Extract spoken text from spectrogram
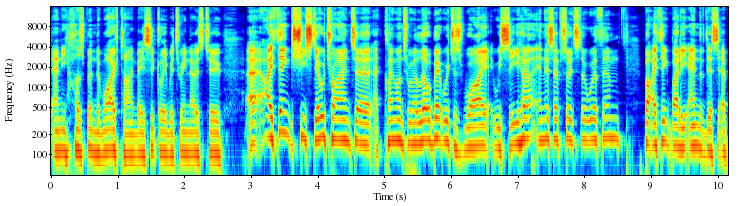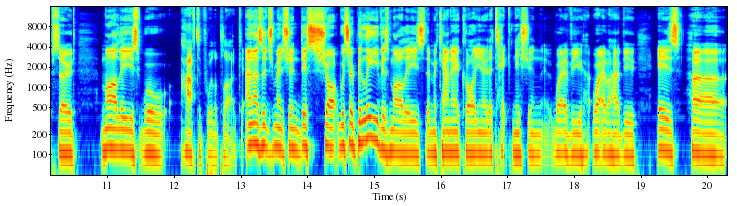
any husband and wife time basically between those two. Uh, I think she's still trying to uh, cling on to him a little bit, which is why we see her in this episode still with him. But I think by the end of this episode, Marlize will have to pull the plug. And as I just mentioned, this shot, which I believe is Marlize, the mechanic or you know the technician, whatever you whatever have you, is her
